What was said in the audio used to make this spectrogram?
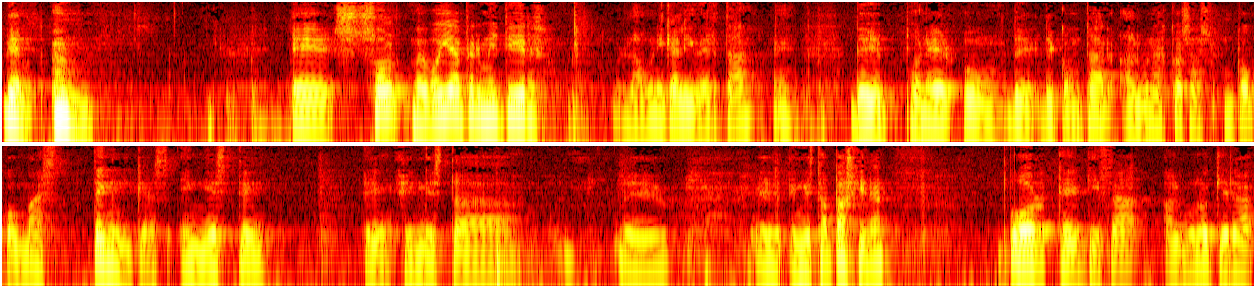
Bien, eh, me voy a permitir la única libertad ¿eh? de poner de, contar algunas cosas un poco más técnicas en este eh, en esta eh, en esta página porque quizá alguno quiera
